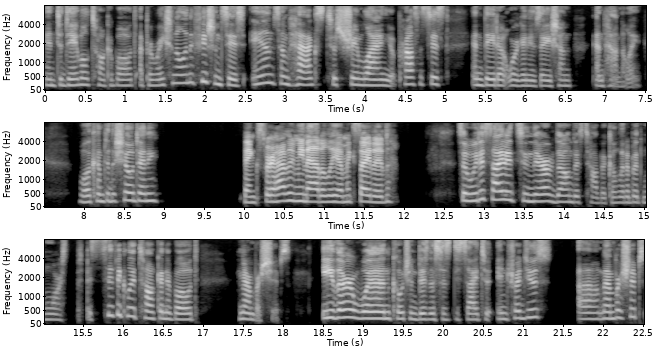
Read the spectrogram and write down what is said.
And today we'll talk about operational inefficiencies and some hacks to streamline your processes and data organization and handling. Welcome to the show, Jennie. Thanks for having me, Natalie. I'm excited. So, we decided to narrow down this topic a little bit more, specifically talking about memberships, either when coaching businesses decide to introduce uh, memberships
